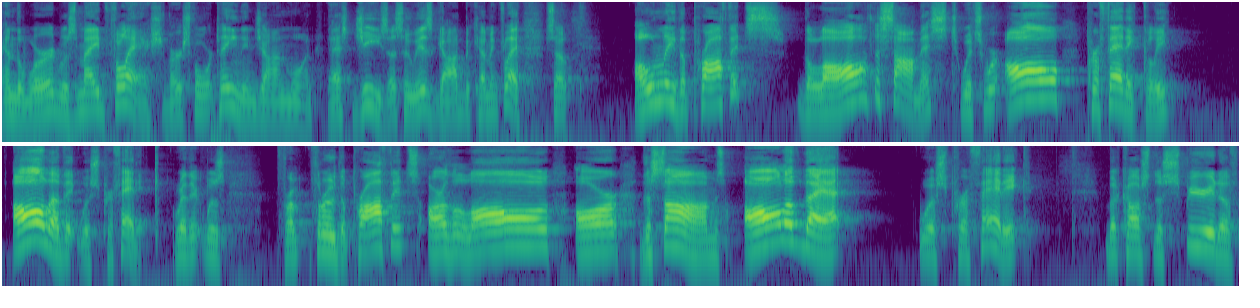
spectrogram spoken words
and the Word was made flesh. Verse 14 in John 1. That's Jesus, who is God, becoming flesh. So only the prophets, the law, the psalmist, which were all prophetically, all of it was prophetic, whether it was from through the prophets or the law or the psalms all of that was prophetic because the spirit of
